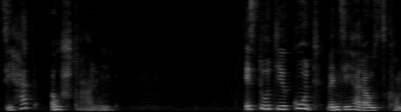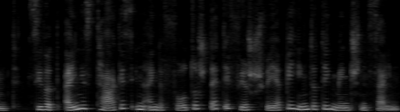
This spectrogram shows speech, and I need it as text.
Sie hat Ausstrahlung. Es tut ihr gut, wenn sie herauskommt. Sie wird eines Tages in einer Förderstätte für schwerbehinderte Menschen sein.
